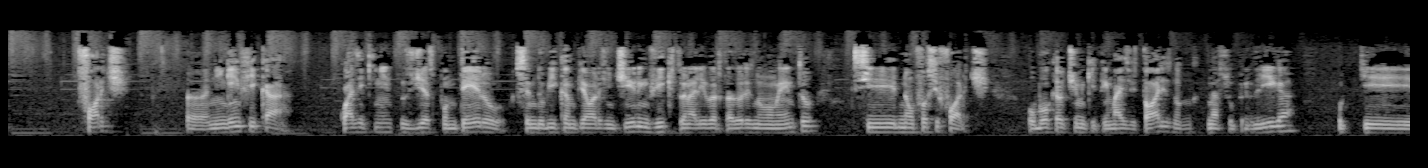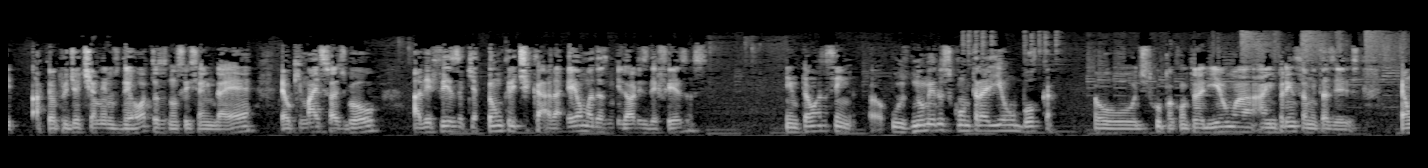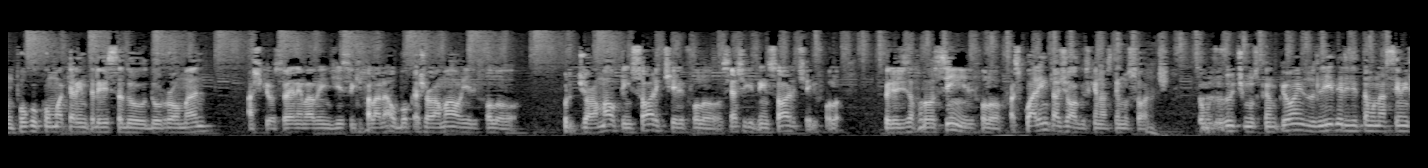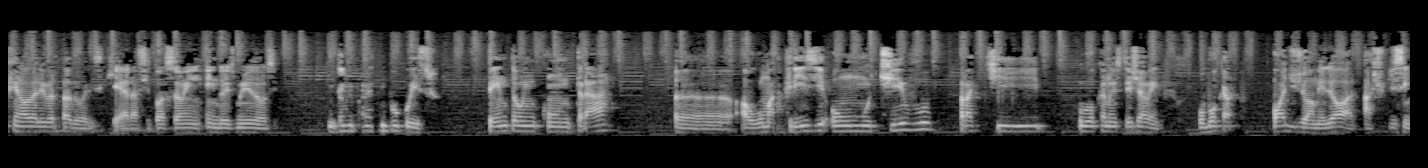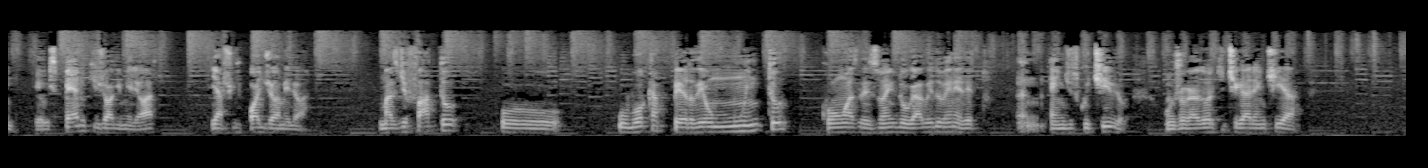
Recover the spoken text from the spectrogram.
forte, Uh, ninguém fica quase 500 dias ponteiro, sendo bicampeão argentino, invicto na Libertadores no momento, se não fosse forte. O Boca é o time que tem mais vitórias no, na Superliga, o que até outro dia tinha menos derrotas, não sei se ainda é, é o que mais faz gol. A defesa, que é tão criticada, é uma das melhores defesas. Então, assim, os números contrariam o Boca, ou, desculpa, contrariam a, a imprensa muitas vezes. É um pouco como aquela entrevista do, do Roman, acho que você vai lembrar bem disso, que falaram, ah, o Boca joga mal, e ele falou, porque joga mal, tem sorte? Ele falou, você acha que tem sorte? Ele falou, o periodista falou, sim, ele falou, faz 40 jogos que nós temos sorte. Somos os últimos campeões, os líderes e estamos na semifinal da Libertadores, que era a situação em, em 2012. Então me parece um pouco isso. tentam encontrar uh, alguma crise ou um motivo para que o Boca não esteja bem. O Boca pode jogar melhor? Acho que sim. Eu espero que jogue melhor e acho que pode jogar melhor. Mas de fato, o, o Boca perdeu muito com as lesões do Gago e do Benedetto. É, é indiscutível. Um jogador que te garantia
